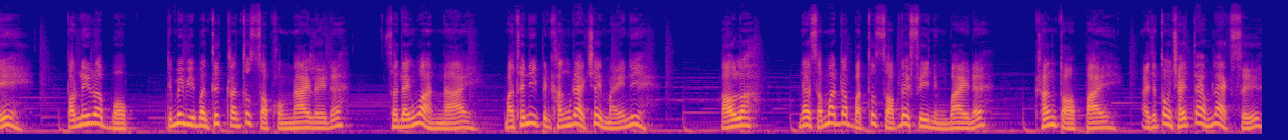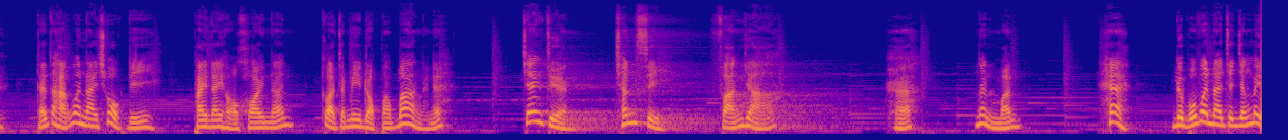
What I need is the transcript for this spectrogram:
นี่ ตอนนี้ระบบจะไม่มีบันทึกการทดสอบของนายเลยนะ แสดงว่านายมาที่นี่เป็นครั้งแรกใช่ไหมเนี่ย เอาละนายสามารถรับบัตรทดสอบได้ฟรีหนึ่งใบนะ ครั้งต่อไปอาจจะต้องใช้แต้มแลกซื้อ แต่ถ้าหากว่านายโชคดี ภายในหอคอยนั้นก็อาจจะมีดรอปมาบ้างอะนะ แจ้งเตือน ชั้นสี่ฝังหยาฮะนั่นมันฮะเดี๋ยวบอกว่านายจะยังไม่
